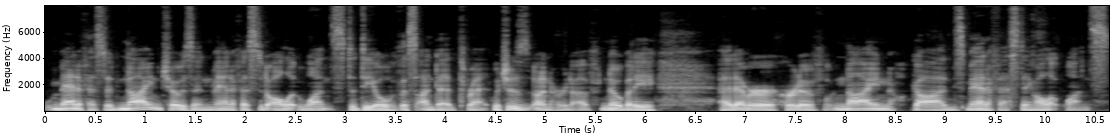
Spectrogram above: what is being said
manifested. Nine chosen manifested all at once to deal with this undead threat, which is unheard of. Nobody had ever heard of nine gods manifesting all at once.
